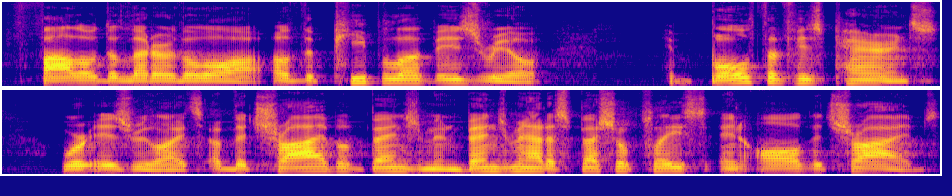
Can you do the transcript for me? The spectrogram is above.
followed the letter of the law. Of the people of Israel, both of his parents were Israelites. Of the tribe of Benjamin, Benjamin had a special place in all the tribes.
